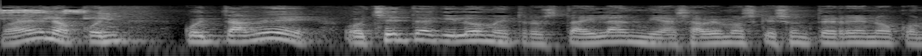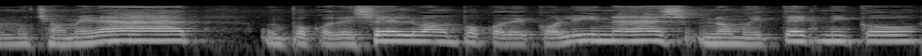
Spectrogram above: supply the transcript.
Bueno, cuéntame, 80 kilómetros, Tailandia, sabemos que es un terreno con mucha humedad, un poco de selva, un poco de colinas, no muy técnico,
